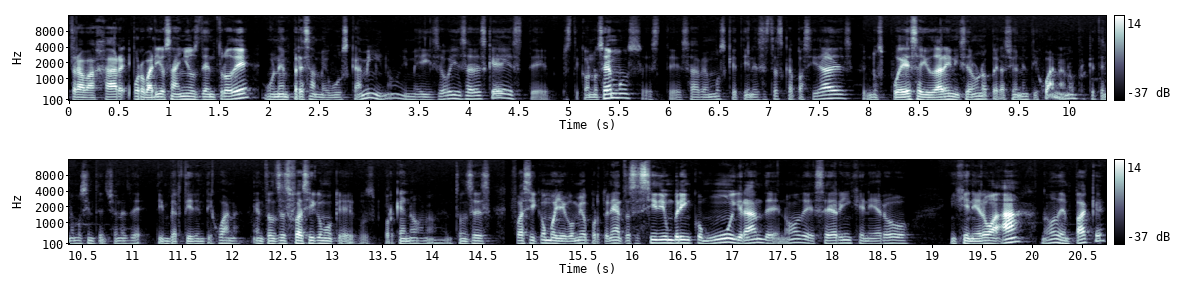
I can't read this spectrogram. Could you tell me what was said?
trabajar por varios años dentro de, una empresa me busca a mí, ¿no? Y me dice, oye, ¿sabes qué? Este, pues te conocemos, este, sabemos que tienes estas capacidades, nos puedes ayudar a iniciar una operación en Tijuana, ¿no? Porque tenemos intenciones de, invertir en Tijuana. Entonces fue así como que, pues, ¿por qué no, no? Entonces fue así como llegó mi oportunidad. Entonces sí di un brinco muy grande, ¿no? De ser ingeniero, ingeniero A, ¿no? De empaque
